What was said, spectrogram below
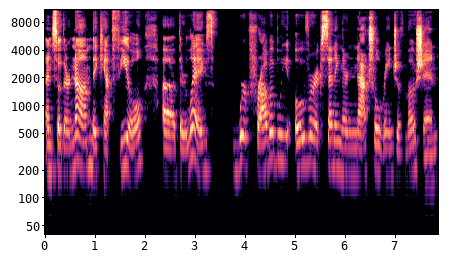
and so they're numb they can't feel uh, their legs we're probably overextending their natural range of motion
